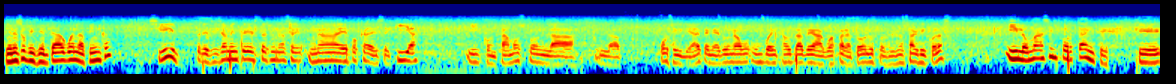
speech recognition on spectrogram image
¿Tiene suficiente agua en la finca? Sí, precisamente esta es una, una época de sequía y contamos con la, la posibilidad de tener una, un buen caudal de agua para todos los procesos agrícolas. Y lo más importante, que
